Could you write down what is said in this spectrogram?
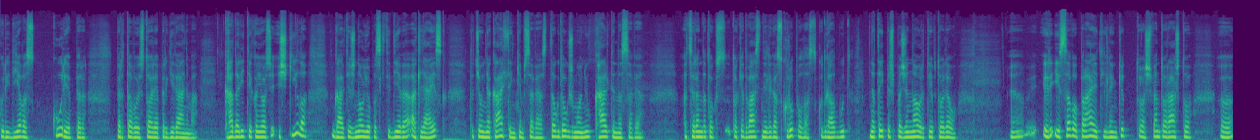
kurį Dievas kūrė per, per tavo istoriją, per gyvenimą. Ką daryti, kai jos iškyla, galite iš naujo pasakyti Dievę atleisk, tačiau nekaltinkim savęs. Daug daug žmonių kaltina save. Atsiranda toks, tokia dvasinė lyga skrupulas, kad galbūt netaip išpažinau ir taip toliau. E, ir į savo praeitį lenkiu to švento rašto uh,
